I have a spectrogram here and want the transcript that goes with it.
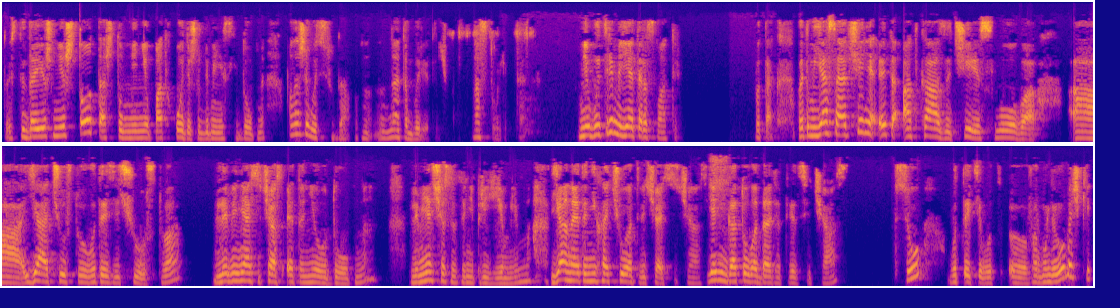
То есть ты даешь мне что-то, что мне не подходит, что для меня несъедобно, положи вот сюда, вот на табуреточку, на столик. Да. Мне будет время, я это рассмотрю. Вот так. Поэтому я сообщение – это отказы через слово а, «я чувствую вот эти чувства», для меня сейчас это неудобно, для меня сейчас это неприемлемо, я на это не хочу отвечать сейчас, я не готова дать ответ сейчас. Все вот эти вот э, формулировочки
